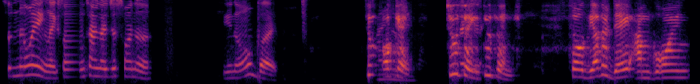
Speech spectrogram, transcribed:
It's annoying. Like sometimes I just wanna, you know. But two, okay, two things, two things. So the other day, I'm going,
